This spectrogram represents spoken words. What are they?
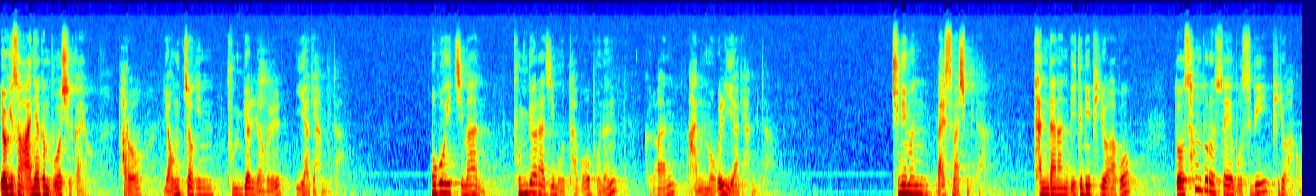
여기서 안약은 무엇일까요? 바로 영적인 분별력을 이야기합니다. 보고 있지만 분별하지 못하고 보는 그러한 안목을 이야기합니다. 주님은 말씀하십니다. 단단한 믿음이 필요하고 또 성도로서의 모습이 필요하고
